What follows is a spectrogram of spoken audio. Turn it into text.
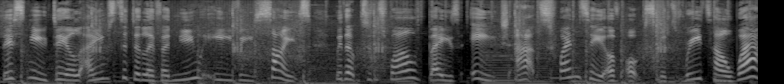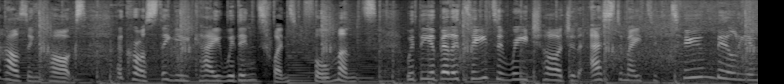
this new deal aims to deliver new EV sites with up to 12 bays each at 20 of Oxford's retail warehousing parks across the UK within 24 months with the ability to recharge an estimated 2 million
